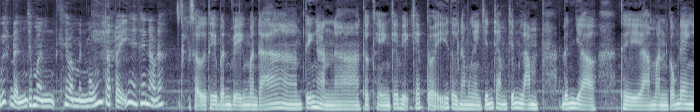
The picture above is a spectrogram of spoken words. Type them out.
quyết định cho mình khi mà mình muốn cho tủy hay thế nào đó Thực sự thì bệnh viện mình đã à, tiến hành à, thực hiện cái việc ghép tủy từ năm 1995 đến giờ. Thì à, mình cũng đang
